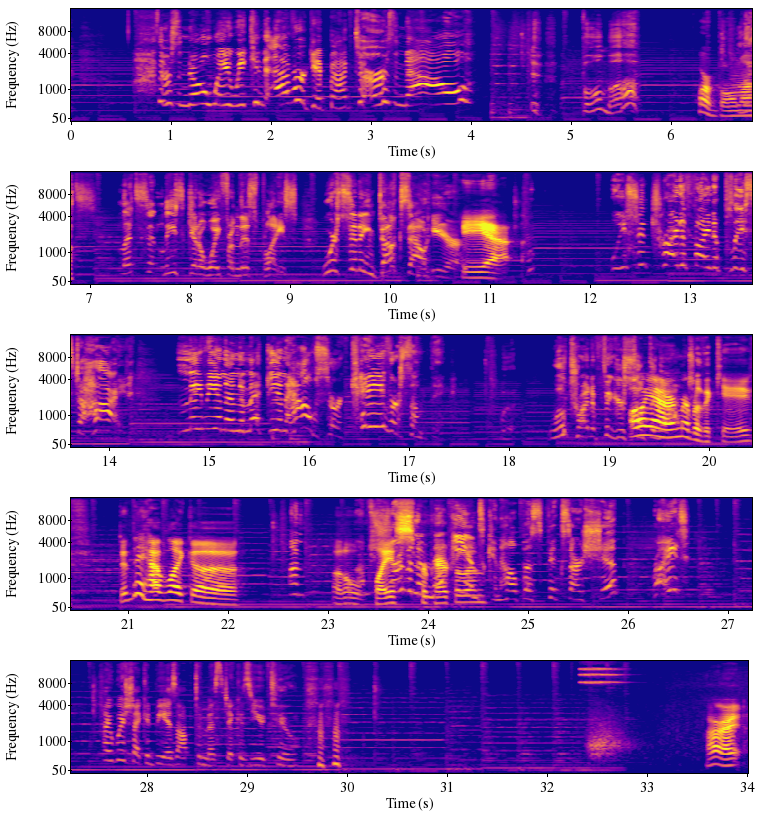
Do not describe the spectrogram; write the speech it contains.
There's no way we can ever get back to Earth now. Bulma? Poor Bulma. Let's, let's at least get away from this place. We're sitting ducks out here. Yeah. We should try to find a place to hide. Maybe in a Namekian house or a cave or something. We'll try to figure oh, something out. Oh something yeah, I remember the cave. Did they have like a, I'm, a little I'm place sure the prepared for them? Can help us fix our ship, right? I wish I could be as optimistic as you two. Alright.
